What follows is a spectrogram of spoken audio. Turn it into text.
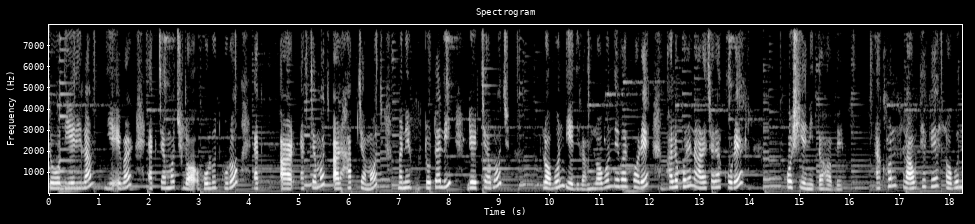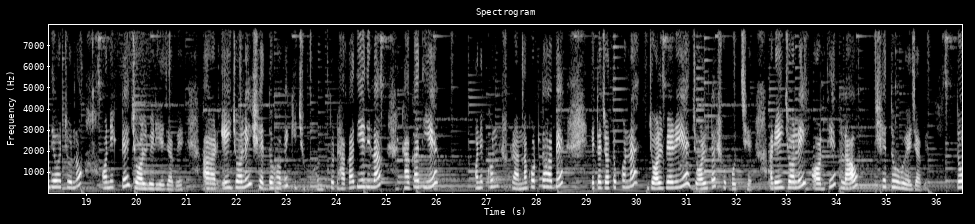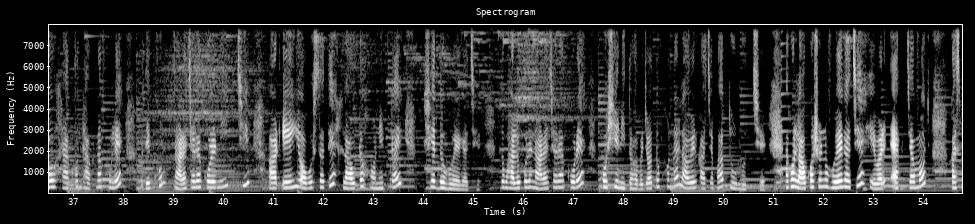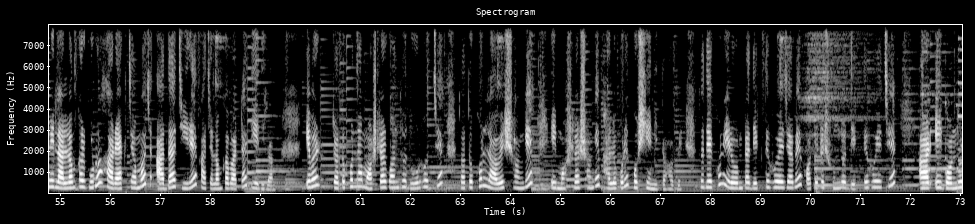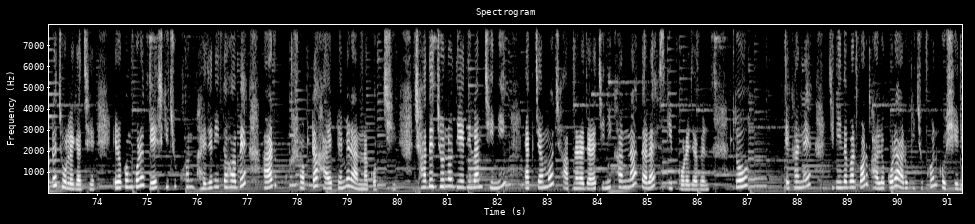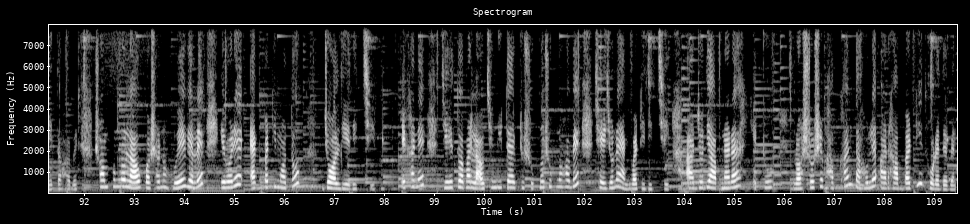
তো দিয়ে দিলাম। দিয়ে এবার এক চামচ ল, হলুদ গুঁড়ো, এক আর এক চামচ আর হাফ চামচ মানে টোটালি দেড় চামচ লবণ দিয়ে দিলাম। লবণ দেওয়ার পরে ভালো করে নাড়াচাড়া করে কষিয়ে নিতে হবে। এখন লাউ থেকে লবণ দেওয়ার জন্য অনেকটাই জল বেরিয়ে যাবে। আর এই জলেই সেদ্ধ হবে কিছুক্ষণ। তো ঢাকা দিয়ে দিলাম। ঢাকা দিয়ে অনেকক্ষণ রান্না করতে হবে। এটা যতক্ষণ না জল বেরিয়ে জলটা শুকোচ্ছে। আর এই জলেই অর্ধেক লাউ সেদ্ধ হয়ে যাবে। তো এখন ঢাকনা খুলে দেখুন, নাড়াচাড়া করে নিচ্ছি আর এই অবস্থাতে লাউটা অনেকটাই সেদ্ধ হয়ে গেছে। তো ভালো করে নাড়াচাড়া করে কষিয়ে নিতে হবে যতক্ষণ না লাউয়ের কাঁচা ভাব দূর হচ্ছে। এখন লাউ কষানো হয়ে গেছে, এবার এক চামচ কাশ্মীরি লাল লঙ্কার গুঁড়ো আর এক চামচ আদা, জিরে, কাঁচা লঙ্কা বাটা দিয়ে দিলাম। এবার যতক্ষণ না মশলার গন্ধ দূর হচ্ছে, ততক্ষণ লাউয়ের সঙ্গে, এই মশলার সঙ্গে ভালো করে কষিয়ে নিতে হবে। তো দেখুন, এরকমটা দেখতে হয়ে যাবে, কতটা সুন্দর দেখতে হয়েছে, আর এই গন্ধটা চলে গেছে। এরকম করে বেশ কিছুক্ষণ ভেজে নিতে হবে, আর সবটা হাই ফ্লেমে রান্না করছি। স্বাদের জন্য দিয়ে দিলাম চিনি, এক চামচ। আপনারা যারা চিনি খান না, তারা স্কিপ করে যাবেন। তো এখানে চিনি দেওয়ার পর ভালো করে আরও কিছুক্ষণ কষিয়ে নিতে হবে। সম্পূর্ণ লাউ কষানো হয়ে গেলে এবারে এক বাটি মতো জল দিয়ে দিচ্ছি। এখানে যেহেতু আমার লাউ চিংড়িটা একটু শুকনো শুকনো হবে, সেই জন্য এক বাটি দিচ্ছি। আর যদি আপনারা একটু রস রসে ভাব খান, তাহলে আর হাফ বাটি ধরে দেবেন।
